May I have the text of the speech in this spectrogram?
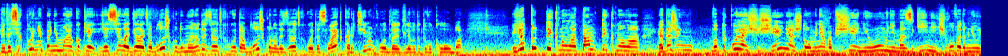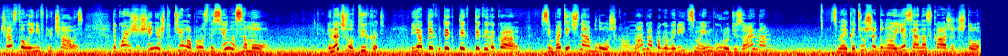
я до сих пор не понимаю, как я, я села делать обложку, думаю, надо сделать какую-то обложку, надо сделать какой-то слайд, картинку для, для вот этого клуба. Я тут тыкнула, там тыкнула. Я даже вот такое ощущение, что у меня вообще ни ум, ни мозги, ничего в этом не участвовало и не включалось. Такое ощущение, что тело просто село само и начало тыкать. И я тык-тык-тык-тык и такая, симпатичная обложка. Надо поговорить с моим гуру дизайном, с моей Катюшей. Думаю, если она скажет, что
